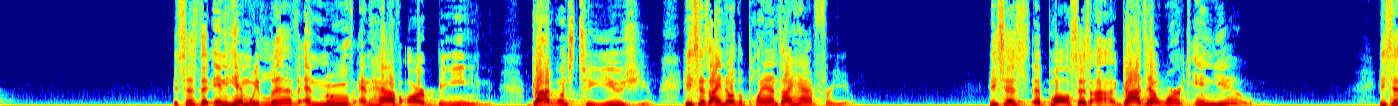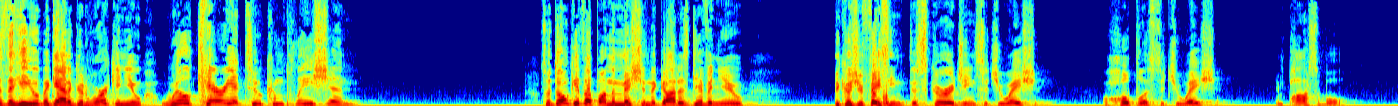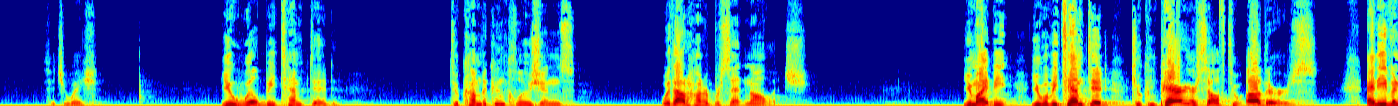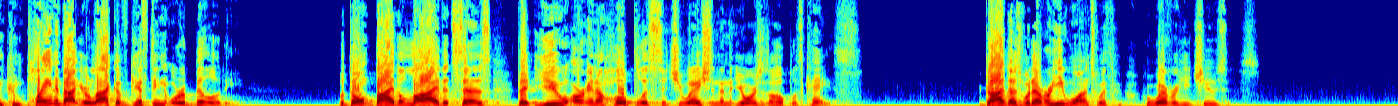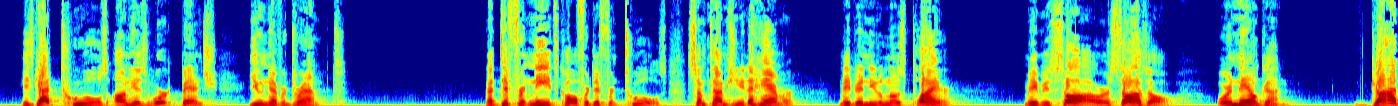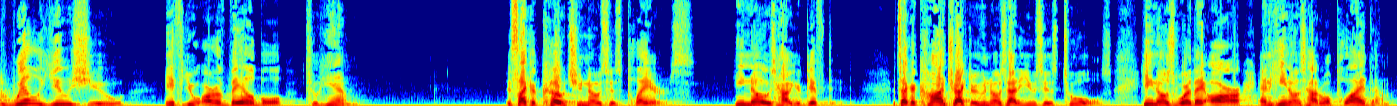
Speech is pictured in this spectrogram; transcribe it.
It says that in Him we live and move and have our being. God wants to use you. He says, I know the plans I have for you. He says, uh, Paul says, uh, God's at work in you. He says that he who began a good work in you will carry it to completion. So don't give up on the mission that God has given you because you're facing discouraging situation, a hopeless situation, impossible situation. You will be tempted to come to conclusions without 100% knowledge. You might be, you will be tempted to compare yourself to others and even complain about your lack of gifting or ability. But don't buy the lie that says that you are in a hopeless situation and that yours is a hopeless case. God does whatever He wants with whoever He chooses. He's got tools on His workbench you never dreamt. Now, different needs call for different tools. Sometimes you need a hammer, maybe a needle nose plier, maybe a saw or a sawzall or a nail gun. God will use you if you are available to Him. It's like a coach who knows his players. He knows how you're gifted. It's like a contractor who knows how to use his tools. He knows where they are and he knows how to apply them.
